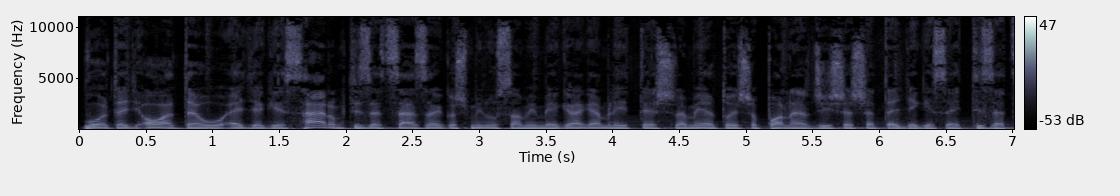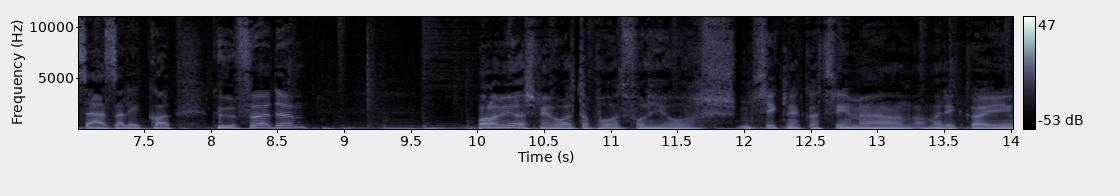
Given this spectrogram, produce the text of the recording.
volt egy Alteo 1,3%-os mínusz, ami még megemlítésre méltó, és a Panergy is esett 1,1%-kal külföldön. Valami olyasmi volt a portfóliós cikknek a címe amerikai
